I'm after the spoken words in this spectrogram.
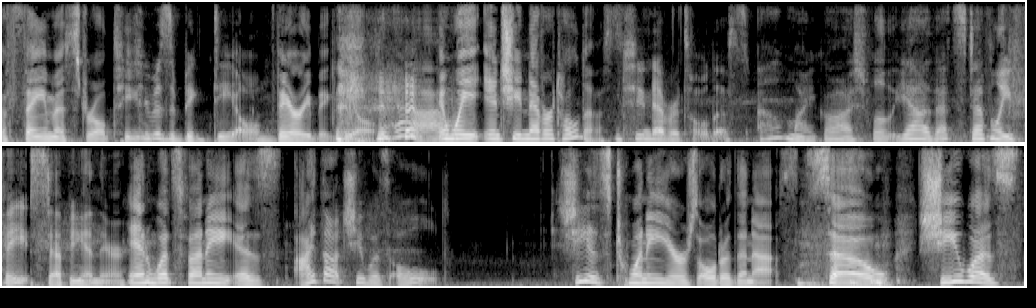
a famous drill team. She was a big deal. very big deal. Yeah. and we and she never told us. She never told us. Oh my gosh. Well, yeah, that's definitely fate stepping in there. And what's funny is I thought she was old. She is 20 years older than us. So she was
